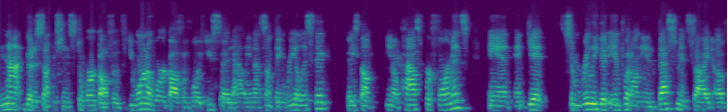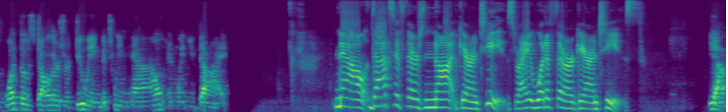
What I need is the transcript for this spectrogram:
not good assumptions to work off of. You want to work off of what you said, Ali, and that's something realistic based on you know past performance and and get some really good input on the investment side of what those dollars are doing between now and when you die. Now, that's if there's not guarantees, right? What if there are guarantees? Yeah,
